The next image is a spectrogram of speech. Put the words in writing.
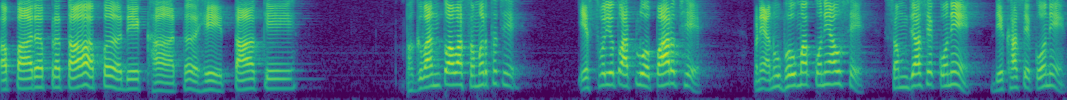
અપાર પ્રતાપ દેખાત હે તાકે. ભગવાન તો આવા સમર્થ છે. ઐશ્વર્ય તો આટલું અપાર છે. પણ એ અનુભવમાં કોને આવશે? સમજાશે કોને? દેખાશે કોને?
